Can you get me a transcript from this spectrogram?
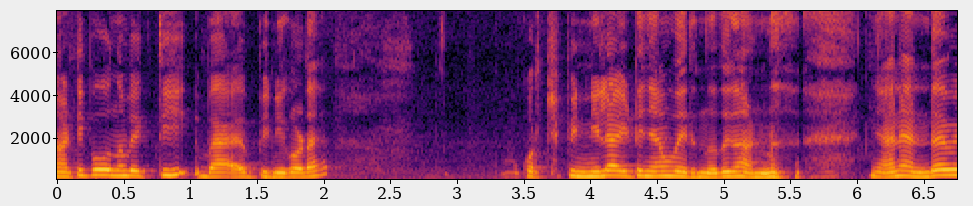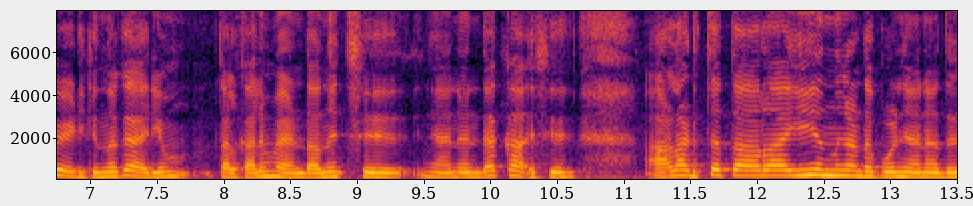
നാട്ടിൽ പോകുന്ന വ്യക്തി പിന്നെ കൂടെ കുറച്ച് പിന്നിലായിട്ട് ഞാൻ വരുന്നത് കാണുന്നു. ഞാൻ എന്റെ മേടിക്കുന്ന കാര്യം തൽക്കാലം വേണ്ടാന്ന് വെച്ച് ഞാൻ എന്റെ കാശ് ആളടുത്തെത്താറായി എന്ന് കണ്ടപ്പോൾ ഞാനത്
